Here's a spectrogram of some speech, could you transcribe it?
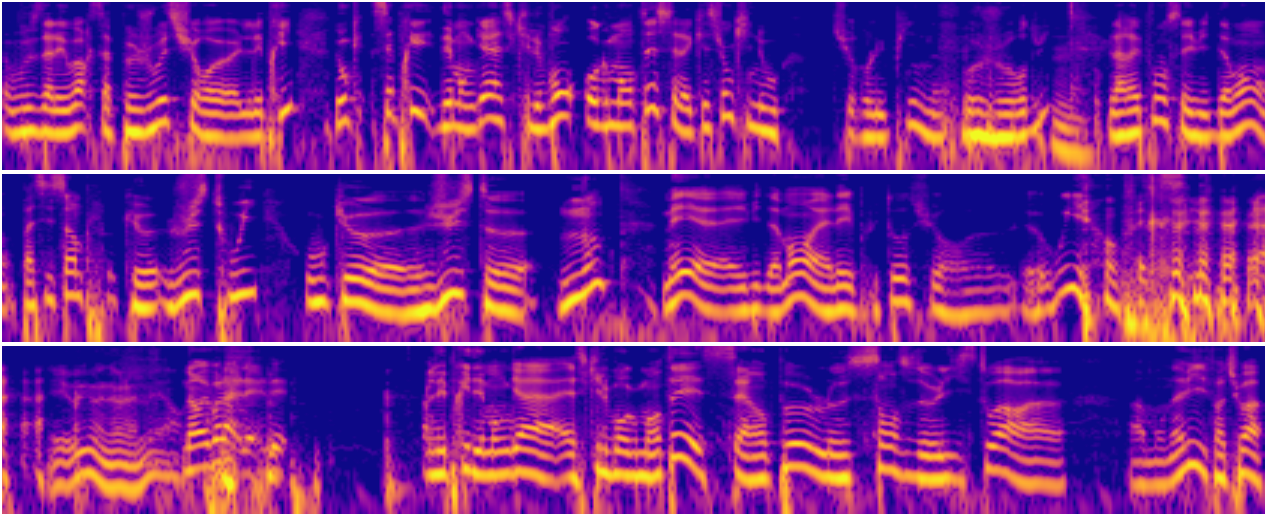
vous allez voir que ça peut jouer sur euh, les prix. Donc, ces prix des mangas, est-ce qu'ils vont augmenter? C'est la question qui nous turlupine aujourd'hui. Hmm. La réponse est évidemment pas si simple que juste oui ou que euh, juste euh, non, mais évidemment, elle est plutôt sur le oui en fait. Et oui, on dans la merde. non, mais voilà, les, les- les prix des mangas, est-ce qu'ils vont augmenter? C'est un peu le sens de l'histoire. À mon avis, enfin tu vois,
